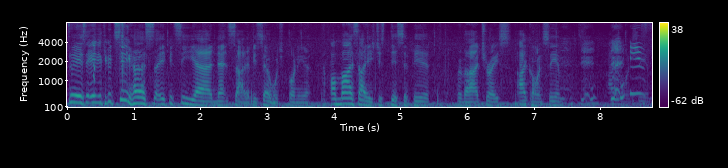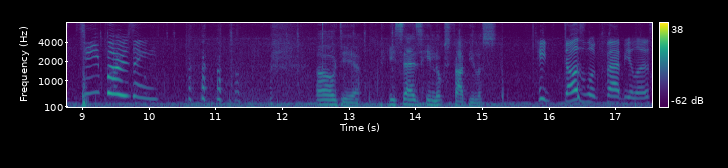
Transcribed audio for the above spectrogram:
Seriously, if you could see her, if you could see uh, Net's side, it'd be so much funnier. On my side, he's just disappeared without a trace. I can't see him. Can't see He's him. T-posing! Oh dear. He says he looks fabulous. He does look fabulous.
